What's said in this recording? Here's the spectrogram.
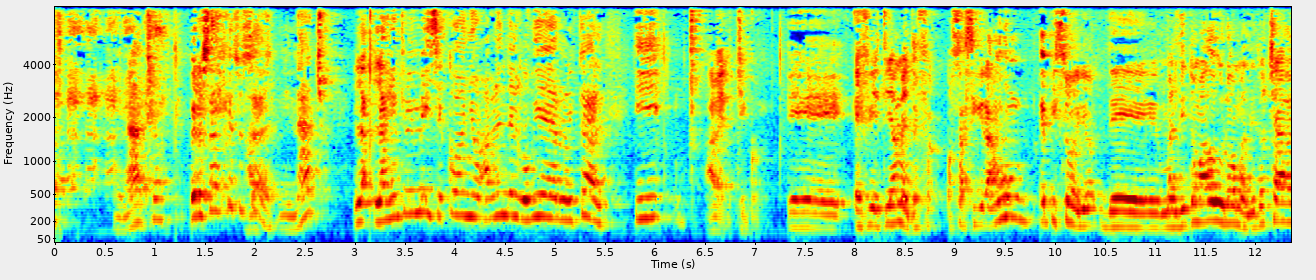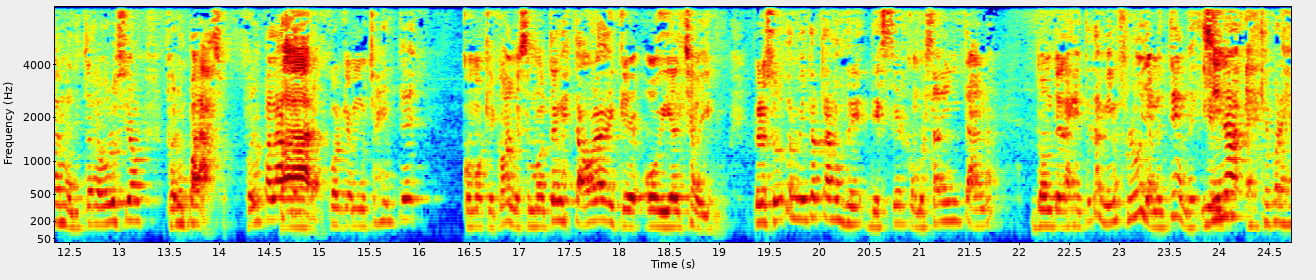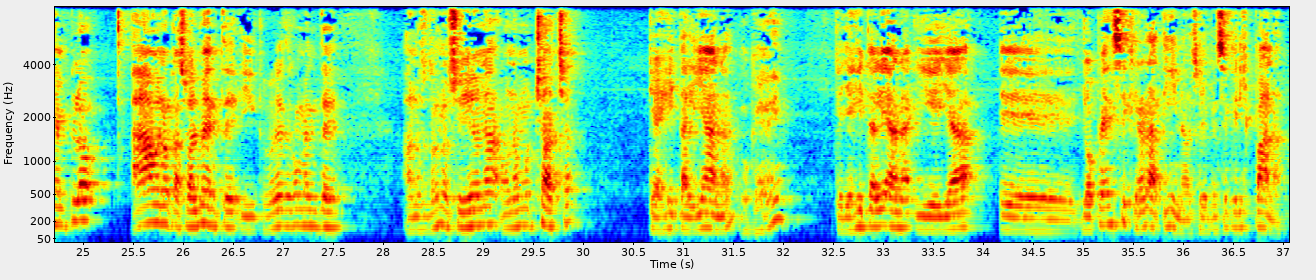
y Nacho, Pero ¿sabes qué ah, sucede? y Nacho. La, la gente a mí me dice, coño, hablen del gobierno y tal. Y, a ver, chicos, eh, efectivamente, fue- o sea, si grabamos un episodio de Maldito Maduro, Maldito Chávez, Maldita Revolución, fuera un palazo. Fuera un palazo Claro. porque mucha gente, como que, coño, se monta en esta hora de que odia el chavismo. Pero nosotros también tratamos de, de ser como esa ventana donde la gente también fluya, ¿me entiendes? Y Sí, el- no, es que por ejemplo, ah, bueno, casualmente, y creo que te comenté, a nosotros nos sigue una, una muchacha que es italiana, Ok. que ella es italiana y ella, eh, yo pensé que era latina, o sea, yo pensé que era hispana,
